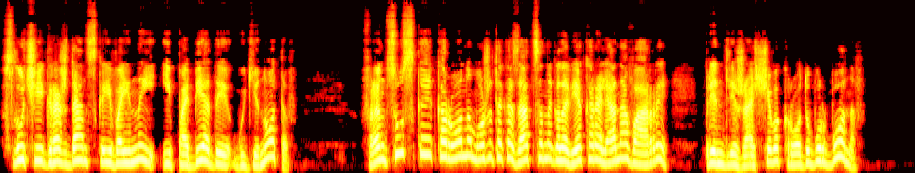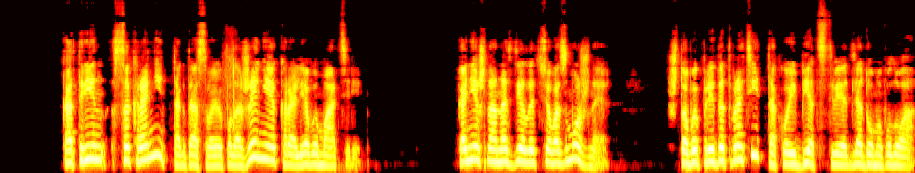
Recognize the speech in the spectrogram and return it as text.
В случае гражданской войны и победы гугенотов французская корона может оказаться на голове короля Наварры, принадлежащего к роду бурбонов. Катрин сохранит тогда свое положение королевы-матери. Конечно, она сделает все возможное, чтобы предотвратить такое бедствие для дома Валуа.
